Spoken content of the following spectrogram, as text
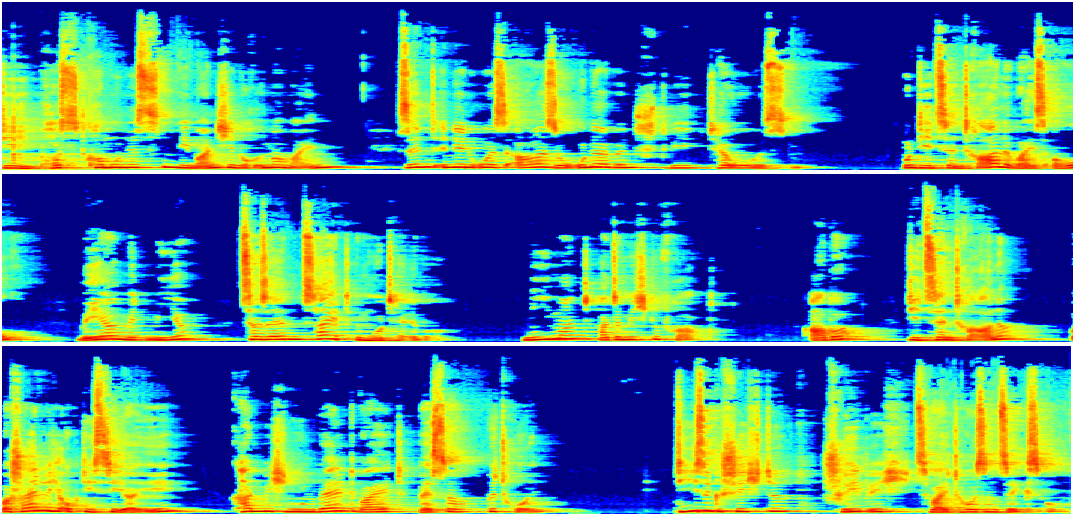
Die Postkommunisten, wie manche noch immer meinen, sind in den USA so unerwünscht wie Terroristen. Und die Zentrale weiß auch, wer mit mir zur selben Zeit im Hotel war. Niemand hatte mich gefragt. Aber die Zentrale, wahrscheinlich auch die CIA, kann mich nun weltweit besser betreuen. Diese Geschichte schrieb ich 2006 auf,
